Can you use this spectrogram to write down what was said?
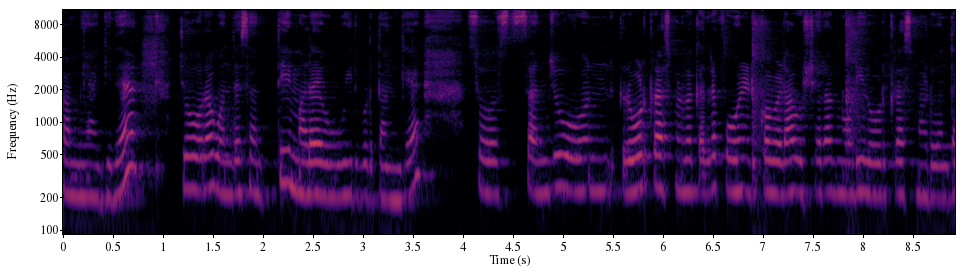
ಕಮ್ಮಿ ಆಗಿದೆ. ಜೋರಾಗಿ ಒಂದೇ ಸತಿ ಮಳೆ ಬಿಡ್ತಂಗೆ. ಸೊ ಸಂಜು ರೋಡ್ ಕ್ರಾಸ್ ಮಾಡಬೇಕಾದ್ರೆ ಫೋನ್ ಹಿಡ್ಕೋಬೇಡ, ಹುಷಾರಾಗಿ ನೋಡಿ ರೋಡ್ ಕ್ರಾಸ್ ಮಾಡು ಅಂತ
